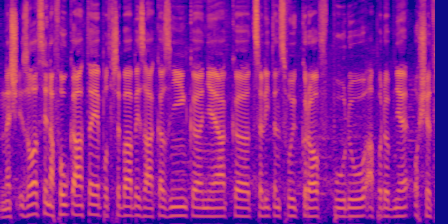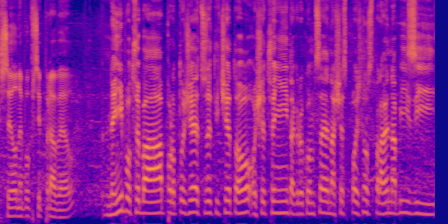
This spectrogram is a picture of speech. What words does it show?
Než izolaci nafoukáte, je potřeba, aby zákazník nějak celý ten svůj krov, půdu a podobně ošetřil nebo připravil? Není potřeba, protože co se týče toho ošetření, tak dokonce naše společnost právě nabízí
